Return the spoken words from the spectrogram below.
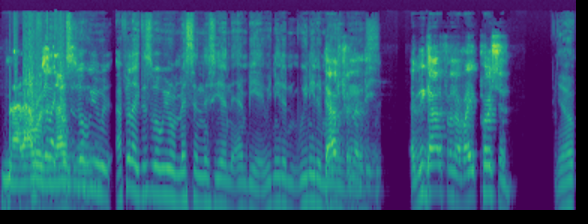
Nah, that I was feel like that this was is what we were. I feel like this is what we were missing this year in the NBA. We needed. We needed more of this. Definitely. And we got it from the right person. Yep.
